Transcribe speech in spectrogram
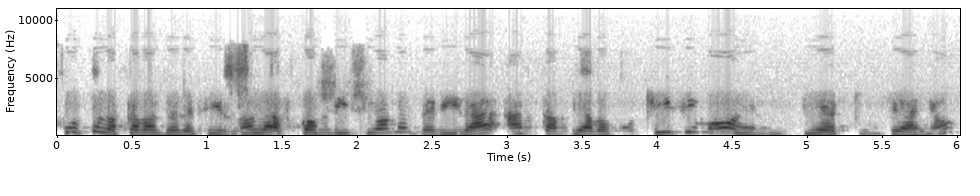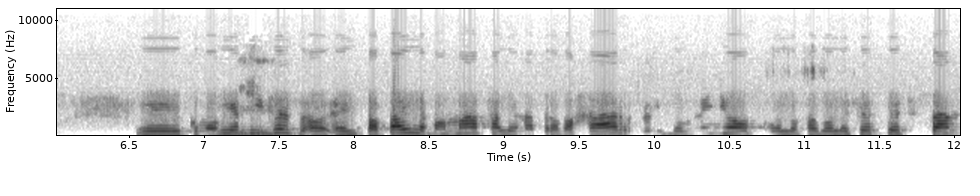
justo lo acabas de decir, ¿no? Las condiciones de vida han cambiado muchísimo en 10, 15 años. Eh, como bien dices, el papá y la mamá salen a trabajar, los niños o los adolescentes están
